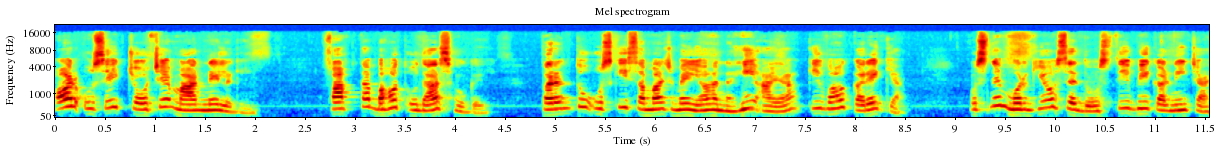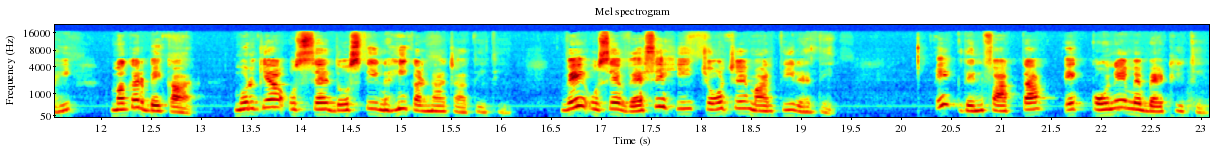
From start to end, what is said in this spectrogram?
और उसे चोचे मारने लगीं। फाख्ता बहुत उदास हो गई, परंतु उसकी समझ में यह नहीं आया कि वह करे क्या। उसने मुर्गियों से दोस्ती भी करनी चाहिए मगर बेकार, मुर्गियाँ उससे दोस्ती नहीं करना चाहती थी। वे उसे वैसे ही चोंचे मारती रहती। एक दिन फाख्ता एक कोने में बैठी थी।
